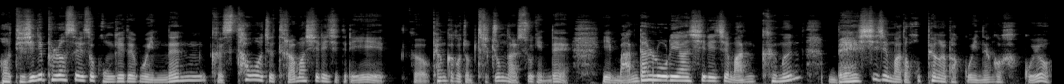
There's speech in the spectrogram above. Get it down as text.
어, 디즈니 플러스에서 공개되고 있는 그 스타워즈 드라마 시리즈들이 그 평가가 좀 들쭉날쑥인데 이 만달로리안 시리즈만큼은 매 시즌마다 호평을 받고 있는 것 같고요.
